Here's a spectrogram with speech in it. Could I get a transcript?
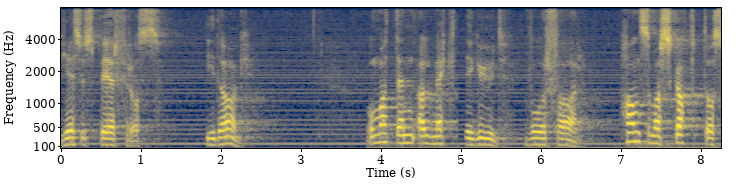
Jesus ber for oss i dag om at den allmektige Gud, vår Far, Han som har skapt oss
